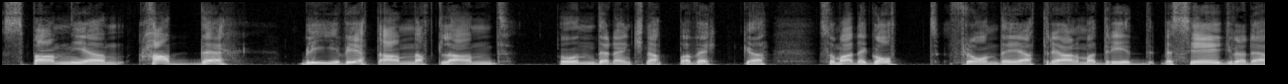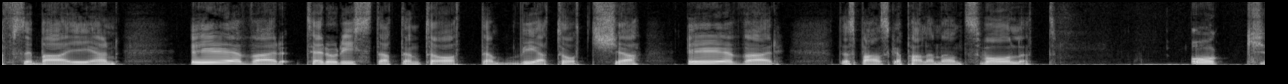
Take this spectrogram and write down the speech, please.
Spanien hade blivit ett annat land under den knappa vecka som hade gått från det att Real Madrid besegrade FC Bayern över terroristattentaten via Tocha, över det spanska parlamentsvalet. Och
